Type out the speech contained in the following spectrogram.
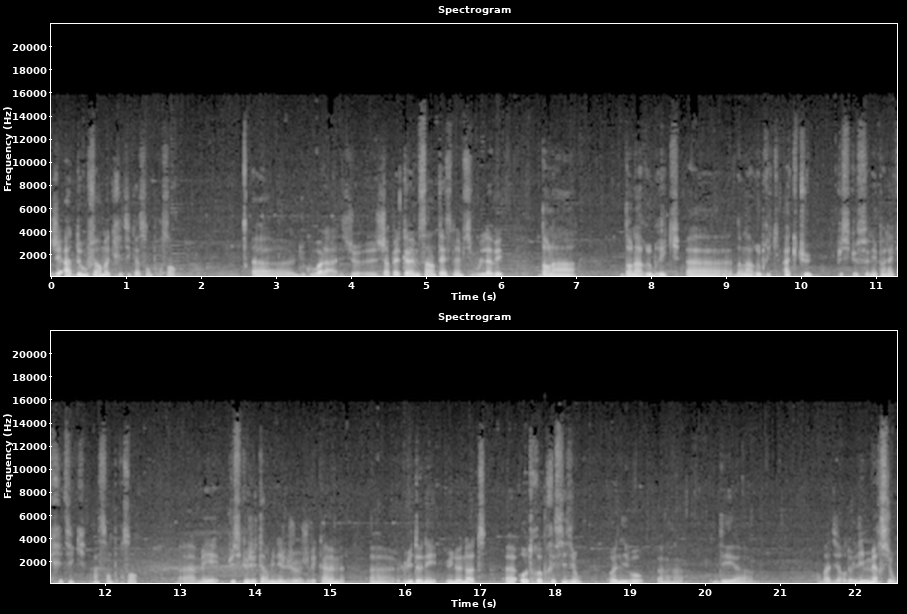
j'ai hâte de vous faire ma critique à 100%. Euh, du coup, voilà, j'appelle quand même ça un test, même si vous l'avez dans la, dans la rubrique euh, actu puisque ce n'est pas la critique à 100% euh, mais puisque j'ai terminé le jeu je vais quand même lui donner une note autre précision au niveau des on va dire de l'immersion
